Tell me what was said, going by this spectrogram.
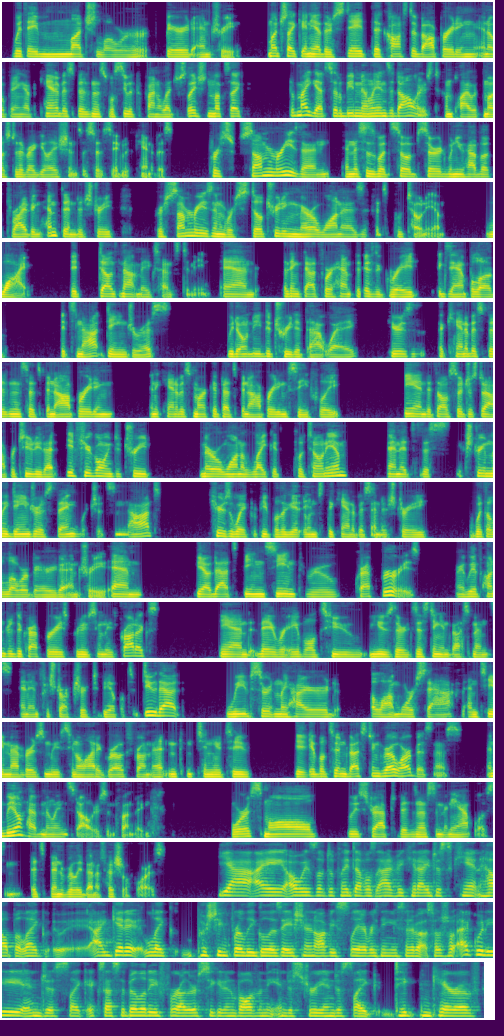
with a much lower barrier to entry. Much like any other state, the cost of operating and opening up a cannabis business, we'll see what the final legislation looks like, but my guess it'll be millions of dollars to comply with most of the regulations associated with cannabis. For some reason, and this is what's so absurd when you have a thriving hemp industry, For some reason, we're still treating marijuana as if it's plutonium. Why? It does not make sense to me. And I think that's where hemp is a great example of it's not dangerous. We don't need to treat it that way. Here's a cannabis business that's been operating in a cannabis market that's been operating safely. And it's also just an opportunity that if you're going to treat marijuana like it's plutonium and it's this extremely dangerous thing, which it's not, here's a way for people to get into the cannabis industry with a lower barrier to entry. And, you know, that's being seen through craft breweries, right? We have hundreds of craft breweries producing these products and they were able to use their existing investments and infrastructure to be able to do that. We've certainly hired a lot more staff and team members, and we've seen a lot of growth from it and continue to be able to invest and grow our business. And we don't have millions of dollars in funding. We're a small bootstrapped business in Minneapolis, and it's been really beneficial for us. Yeah, I always love to play devil's advocate. I just can't help but like I get it like pushing for legalization obviously everything you said about social equity and just like accessibility for others to get involved in the industry and just like taking care of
